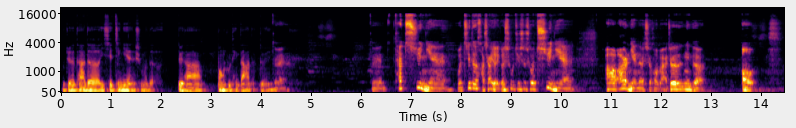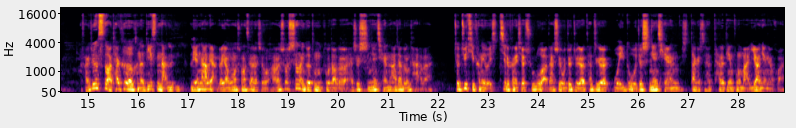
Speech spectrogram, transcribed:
我觉得他的一些经验什么的，对他帮助挺大的。对对，对他去年我记得好像有一个数据是说，去年二二年的时候吧，就是那个哦，反正就是斯瓦泰克可能第一次拿连拿两个阳光双赛的时候，好像说上一个这么做到的还是十年前的阿加伦卡吧。就具体可能有一些记得可能有些出入啊，但是我就觉得他这个维度，就十年前大概是他他的巅峰吧，一二年那会儿，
